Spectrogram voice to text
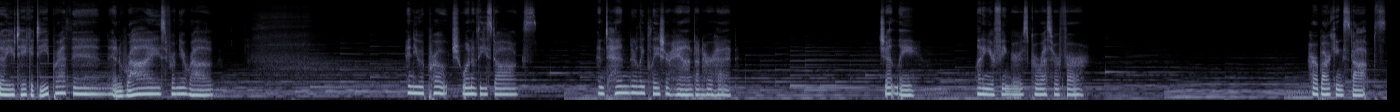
So you take a deep breath in and rise from your rug. And you approach one of these dogs and tenderly place your hand on her head gently letting your fingers caress her fur. Her barking stops.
